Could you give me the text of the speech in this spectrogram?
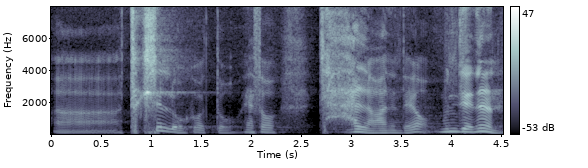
아, 특실로 그것도 해서 잘 나왔는데요. 문제는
